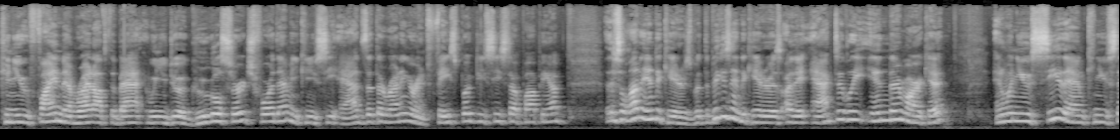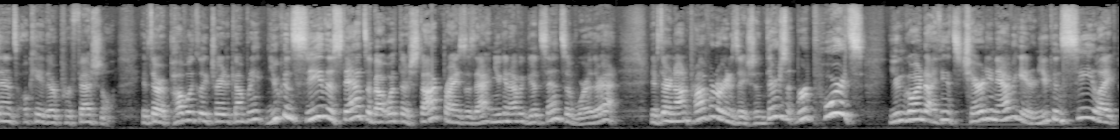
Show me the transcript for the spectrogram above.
Can you find them right off the bat when you do a Google search for them? And can you see ads that they're running or in Facebook? Do you see stuff popping up? There's a lot of indicators, but the biggest indicator is are they actively in their market? And when you see them, can you sense, okay, they're professional? If they're a publicly traded company, you can see the stats about what their stock price is at and you can have a good sense of where they're at. If they're a nonprofit organization, there's reports. You can go into, I think it's Charity Navigator, and you can see like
